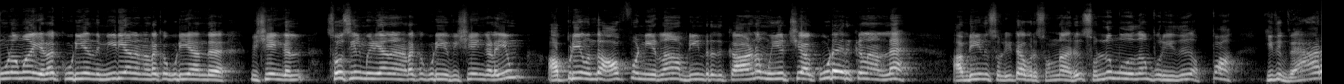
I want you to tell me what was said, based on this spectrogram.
மூலமாக எழக்கூடிய அந்த மீடியாவில் நடக்கக்கூடிய அந்த விஷயங்கள் சோசியல் மீடியாவில் நடக்கக்கூடிய விஷயங்களையும் அப்படியே வந்து ஆஃப் பண்ணிடலாம் அப்படின்றதுக்கான முயற்சியாக கூட இருக்கலாம்ல அப்படின்னு சொல்லிட்டு அவர் சொன்னார். சொல்லும் போது தான் புரியுது அப்பா இது வேற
